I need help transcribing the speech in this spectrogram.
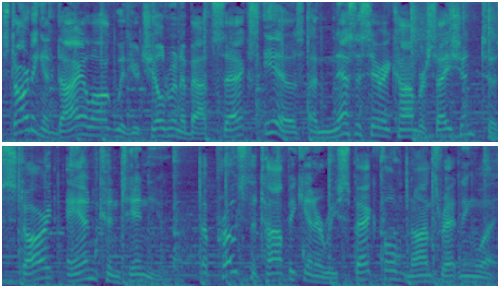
Starting a dialogue with your children about sex is a necessary conversation to start and continue. Approach the topic in a respectful, non-threatening way.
